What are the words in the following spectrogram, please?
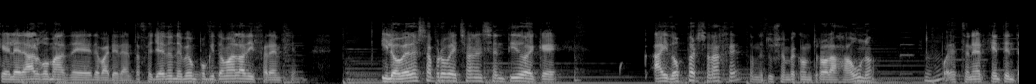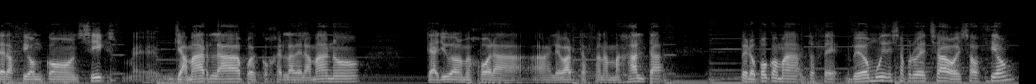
que le da algo más de, de variedad. Entonces yo es donde veo un poquito más la diferencia. Y lo veo desaprovechado en el sentido de que hay dos personajes donde tú siempre controlas a uno. Puedes tener cierta interacción con Six, eh, llamarla, puedes cogerla de la mano, te ayuda a lo mejor a, a elevarte a zonas más altas, pero poco más. Entonces veo muy desaprovechado esa opción,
